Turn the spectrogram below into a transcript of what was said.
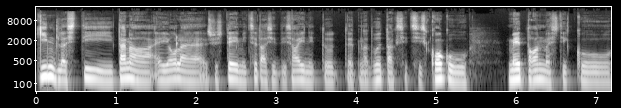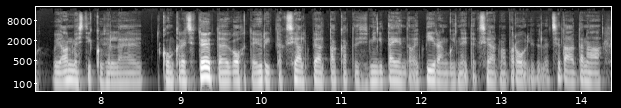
kindlasti täna ei ole süsteemid sedasi disainitud, et nad võtaksid siis kogu metaandmestiku või andmestiku selle konkreetse töötaja kohta ja üritaks sealt pealt hakata siis mingeid täiendavaid piiranguid näiteks seadma paroolidele, et seda täna äh,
